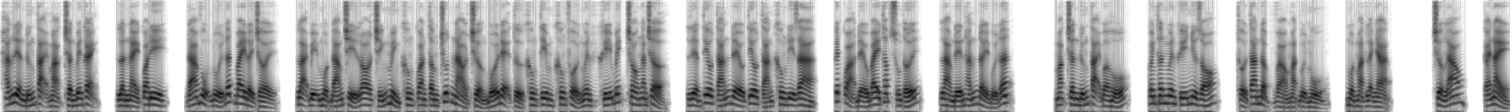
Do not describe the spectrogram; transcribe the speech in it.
Hắn liền đứng tại Mạc Trần bên cạnh, lần này qua đi, đá vụn bụi đất bay đầy trời, lại bị một đám chỉ lo chính mình không quan tâm chút nào trưởng bối đệ tử không tim không phổi nguyên khí bích cho ngăn trở, liền tiêu tán đều tiêu tán không đi ra, kết quả đều bay thấp xuống tới, làm đến hắn đầy bụi đất. Mạc Trần đứng tại bờ hố, quanh thân nguyên khí như gió, thổi tan đập vào mặt bụi mù, một mặt lạnh nhạt. Trường lão, cái này,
